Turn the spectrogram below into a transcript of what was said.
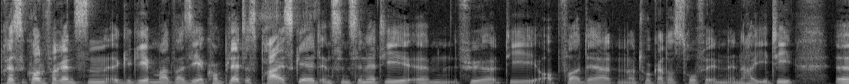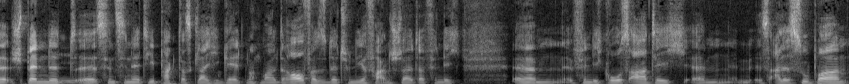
Pressekonferenzen äh, gegeben hat, weil sie ihr komplettes Preisgeld in Cincinnati ähm, für die Opfer der Naturkatastrophe in, in Haiti äh, spendet. Mhm. Äh, Cincinnati packt das gleiche Geld nochmal drauf. Also der Turnierveranstalter finde ich, ähm, finde ich großartig. Ähm, ist alles super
